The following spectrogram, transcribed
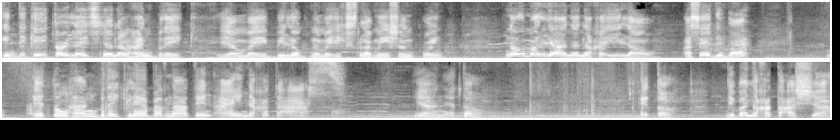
indicator lights niya ng handbrake. Yang may bilog na may exclamation point. Normal yan na nakailaw. Kasi 'di ba? Etong handbrake lever natin ay nakataas. Yan, ito. Ito. 'Di ba nakataas siya?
